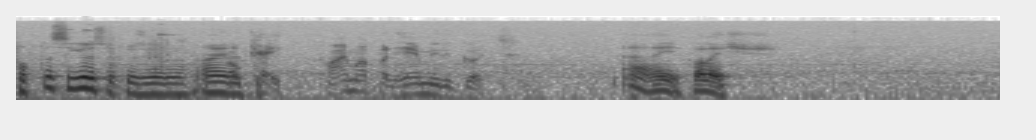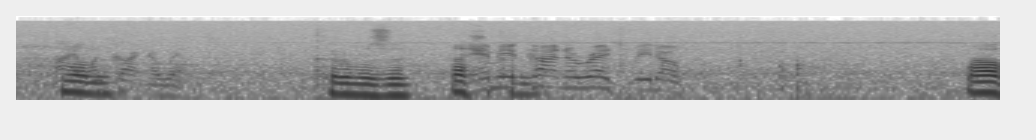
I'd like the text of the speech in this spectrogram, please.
topta sigara satıyoruz galiba. Aynen. Okay, climb up and hand me the goods. Ha iyi kolay iş. I Kırmızı. Ha şu Hand me a kırmızı. Al. All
